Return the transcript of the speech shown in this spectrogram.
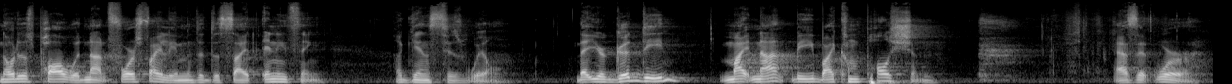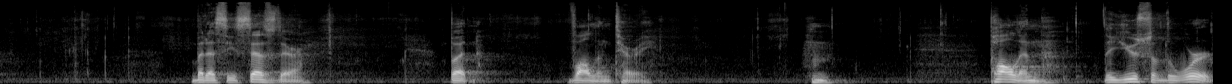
Notice Paul would not force Philemon to decide anything against his will. That your good deed might not be by compulsion, as it were, but as he says there, but voluntary. Hmm. Paul, in the use of the word,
